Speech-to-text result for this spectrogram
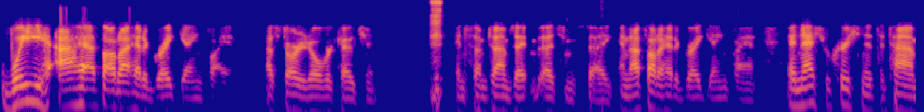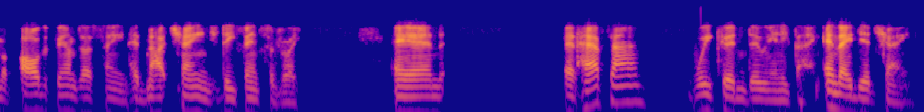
we I, I thought I had a great game plan. I started over coaching, and sometimes that, that's a mistake. And I thought I had a great game plan. And Nashville Christian at the time of all the films I've seen had not changed defensively, and at halftime we couldn't do anything, and they did change.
